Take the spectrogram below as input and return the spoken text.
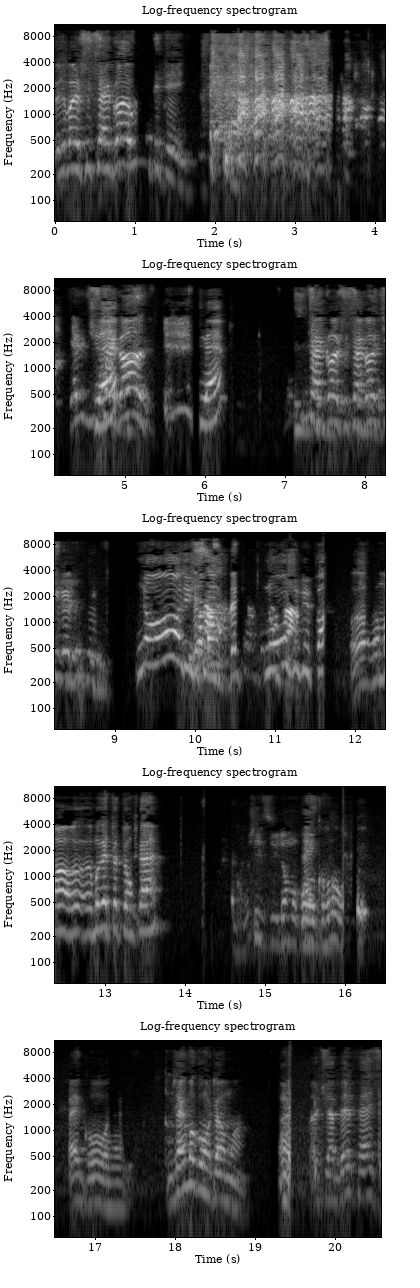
Je vais le soutien-gorge ou tété Tu aimes Tu aimes Soutien-gorge, soutien-gorge, tiré. Non, les gens pas. Non, je veux pas. Comment, regarde ton cas. Jésus, dans mon Un gros. gros. Un gros, hein. Vous êtes pas content, moi. Ouais. Tu as belle fesse.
